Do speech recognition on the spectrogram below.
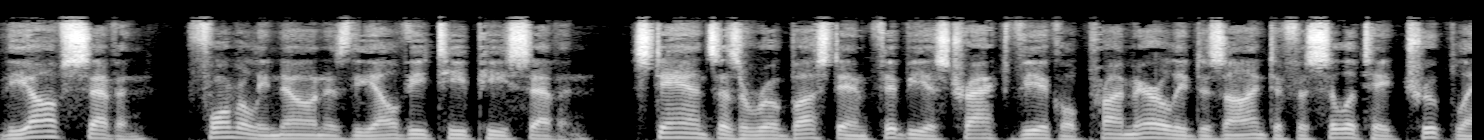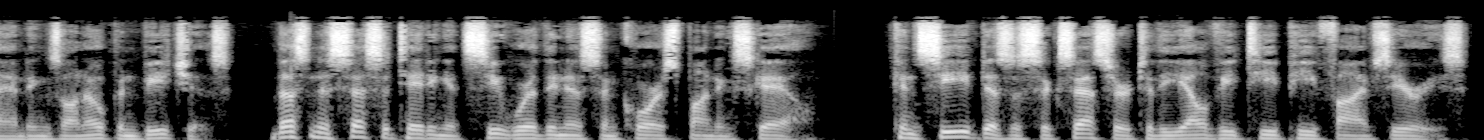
The AAV-7, formerly known as the LVTP-7, stands as a robust amphibious tracked vehicle primarily designed to facilitate troop landings on open beaches, thus necessitating its seaworthiness and corresponding scale. Conceived as a successor to the LVTP-5 series,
